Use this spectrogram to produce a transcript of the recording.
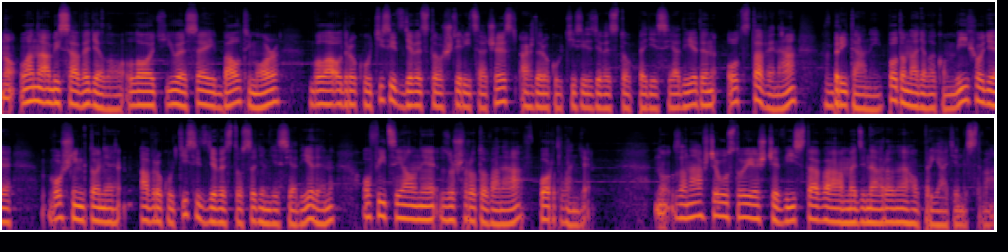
No len aby sa vedelo, loď USA Baltimore bola od roku 1946 až do roku 1951 odstavená v Británii, potom na ďalekom východe, Washingtone a v roku 1971 oficiálne zošrotovaná v Portlande. No za návštevu stojí ešte výstava medzinárodného priateľstva,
